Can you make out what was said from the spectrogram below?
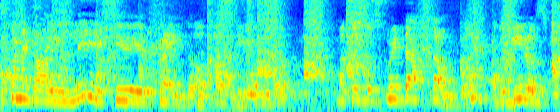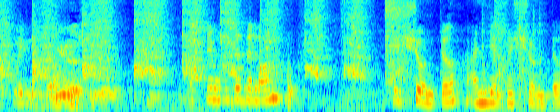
ಕೊಕೊನೆಟ್ ಆಯಿಲಲ್ಲಿ ಟೀ ಫ್ರೈ ಇದು ಒಂದು. ಮತ್ತೊಂದು ಸ್ಕ್ವಿಡ್ ಆಗ್ತಾ ಉಂಟು. ಅದು ಗೀ ರೋಸ್ಟ್ ಸ್ಕ್ವಿಡ್ ಮತ್ತೆ ಉಳಿದದೆಲ್ಲ ಉಂಟು. ಫಿಶ್ ಉಂಟು ಅಂಜಲ್ ಫಿಶ್ ಉಂಟು.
